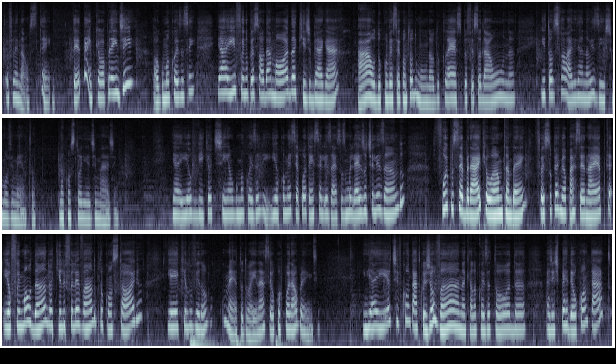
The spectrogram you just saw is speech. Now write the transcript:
Eu falei: não, tem ter, tem, porque eu aprendi alguma coisa assim. E aí fui no pessoal da moda aqui de BH, Aldo, conversei com todo mundo, Aldo Clécio, professor da UNA, e todos falaram, ah, não existe movimento na consultoria de imagem. E aí eu vi que eu tinha alguma coisa ali. E eu comecei a potencializar essas mulheres utilizando. Fui para o Sebrae, que eu amo também, foi super meu parceiro na época, e eu fui moldando aquilo e fui levando para o consultório, e aí aquilo virou um método, aí nasceu o Corporal Branding. E aí eu tive contato com a Giovana, aquela coisa toda. A gente perdeu o contato.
